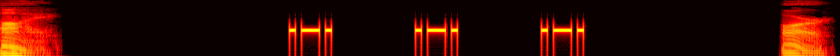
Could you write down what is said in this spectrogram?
I. R.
